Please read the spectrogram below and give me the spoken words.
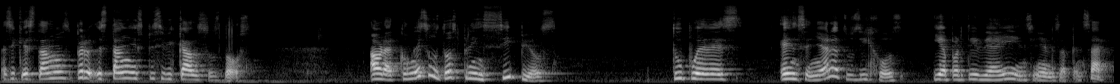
Así que estamos, pero están especificados esos dos. Ahora, con esos dos principios tú puedes enseñar a tus hijos y a partir de ahí enseñarles a pensar.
